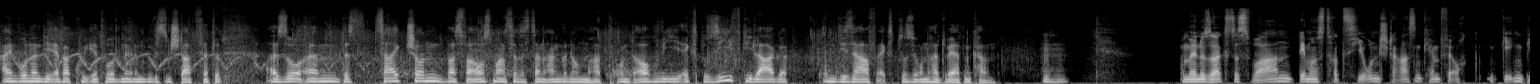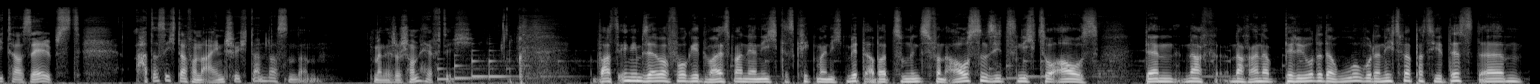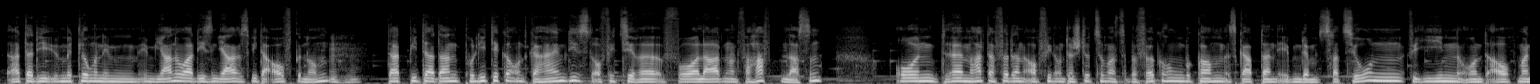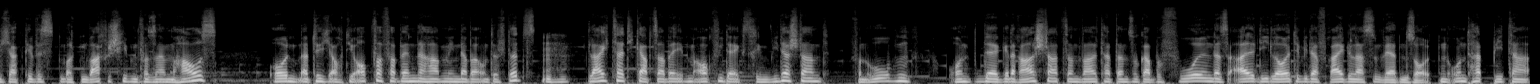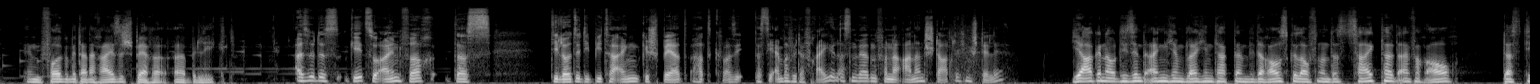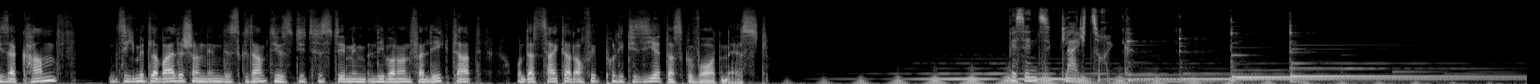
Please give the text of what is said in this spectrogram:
Einwohnern, die evakuiert wurden in einem gewissen Stadtviertel. Also ähm, das zeigt schon, was für Ausmaße das dann angenommen hat und auch wie explosiv die Lage um diese Hafenexplosion halt werden kann. Mhm. Und wenn du sagst, das waren Demonstrationen, Straßenkämpfe auch gegen Bita selbst, hat er sich davon einschüchtern lassen dann? Ich meine, das ist ja schon heftig. Was in ihm selber vorgeht, weiß man ja nicht, das kriegt man nicht mit, aber zumindest von außen sieht es nicht so aus. Denn nach, nach einer Periode der Ruhe, wo da nichts mehr passiert ist, ähm, hat er die Ermittlungen im, im Januar diesen Jahres wieder aufgenommen. Mhm. Da hat Bita dann Politiker und Geheimdienstoffiziere vorladen und verhaften lassen und ähm, hat dafür dann auch viel Unterstützung aus der Bevölkerung bekommen. Es gab dann eben Demonstrationen für ihn und auch manche Aktivisten wollten Wache schieben vor seinem Haus. Und natürlich auch die Opferverbände haben ihn dabei unterstützt. Mhm. Gleichzeitig gab es aber eben auch wieder extremen Widerstand von oben. Und der Generalstaatsanwalt hat dann sogar befohlen, dass all die Leute wieder freigelassen werden sollten und hat Bita in Folge mit einer Reisesperre äh, belegt. Also das geht so einfach, dass die Leute, die Bita eingesperrt hat, quasi, dass die einfach wieder freigelassen werden von einer anderen staatlichen Stelle? Ja, genau, die sind eigentlich am gleichen Tag dann wieder rausgelaufen und das zeigt halt einfach auch, dass dieser Kampf sich mittlerweile schon in das gesamte Justizsystem im Libanon verlegt hat und das zeigt halt auch, wie politisiert das geworden ist. Wir sind gleich zurück.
